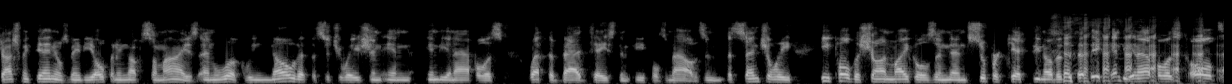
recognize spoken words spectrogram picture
Josh McDaniels may be opening up some eyes. And look, we know that the situation in Indianapolis left a bad taste in people's mouths. And essentially, he pulled the Shawn Michaels and then super kicked, you know, the, the Indianapolis Colts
